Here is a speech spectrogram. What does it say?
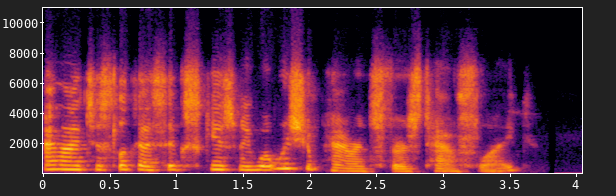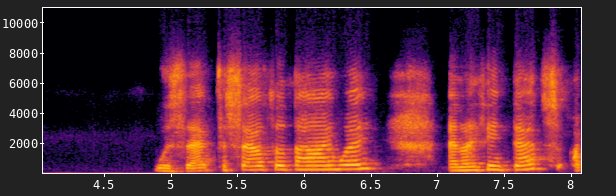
And I just looked, I said, Excuse me, what was your parents' first house like? Was that the south of the highway? And I think that's a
